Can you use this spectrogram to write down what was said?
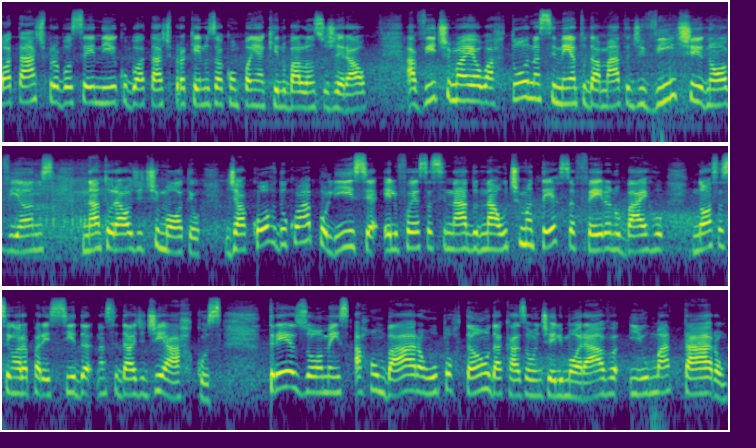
Boa tarde para você, Nico. Boa tarde para quem nos acompanha aqui no Balanço Geral. A vítima é o Arthur Nascimento da Mata, de 29 anos, natural de Timóteo. De acordo com a polícia, ele foi assassinado na última terça-feira no bairro Nossa Senhora Aparecida, na cidade de Arcos. Três homens arrombaram o portão da casa onde ele morava e o mataram.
